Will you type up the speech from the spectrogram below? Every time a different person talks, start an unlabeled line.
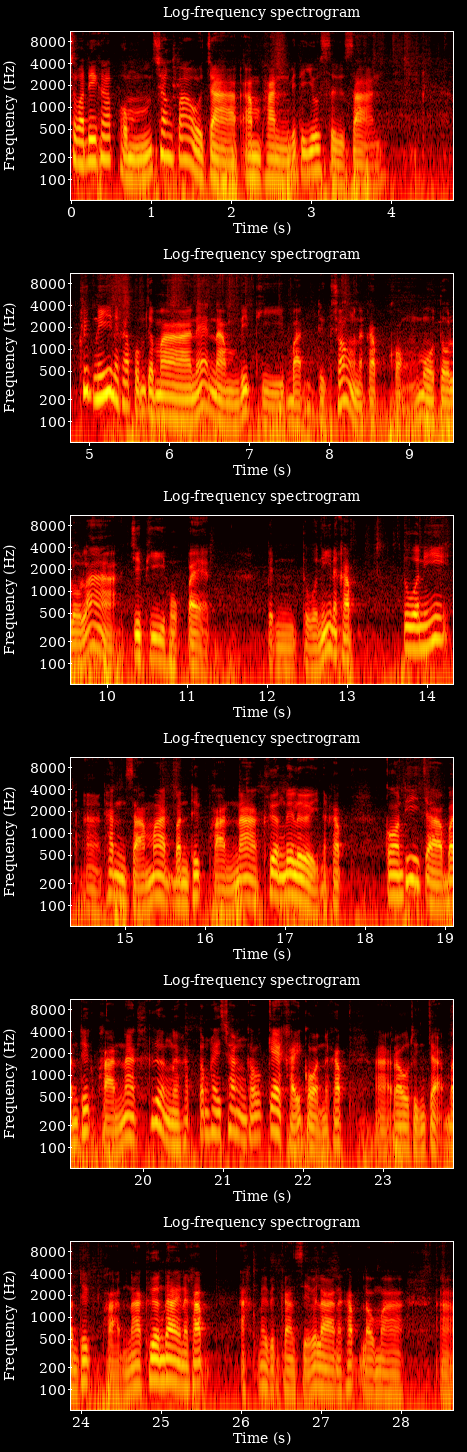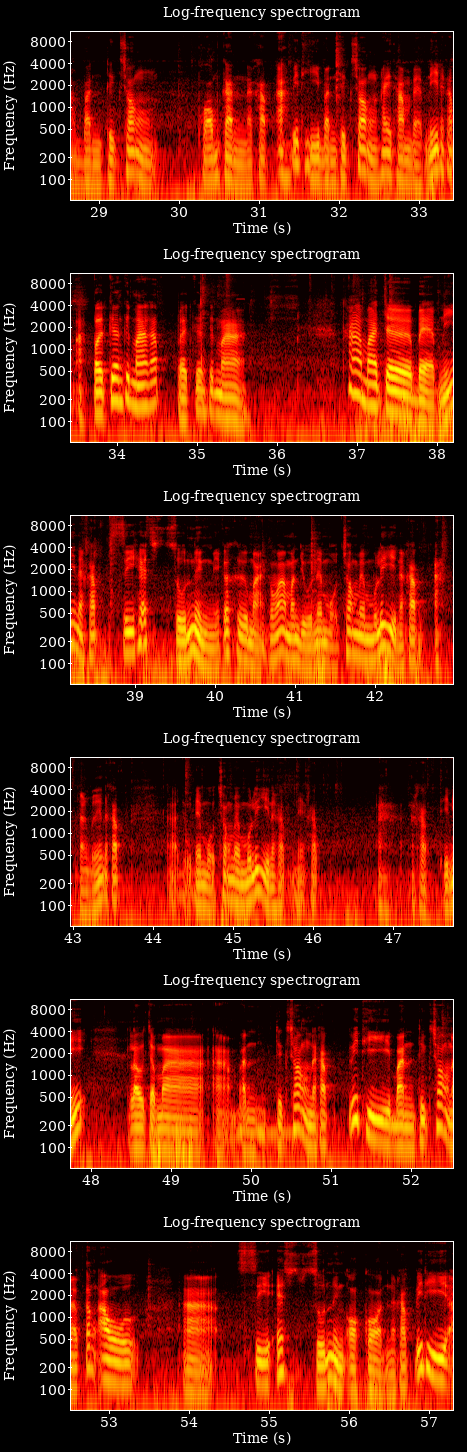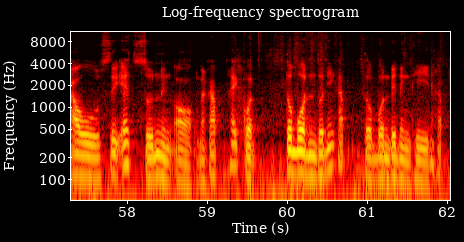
สวัสดีครับผมช่างเป้าจากอัมพันธ์วิทยุสื่อสาร คลิปนี้นะครับผมจะมาแนะนำวิธีบันทึกช่องนะครับของ Motorola GP68 เป็นตัวนี้นะครับ ตัวนี้ท่านสามารถบันทึกผ่านหน้าเครื่องได้เลยนะครับ ก่อนที่จะบันทึกผ่านหน้าเครื่องนะครับ ต้องให้ช่างเขาแก้ไขก่อนนะครับเราถึงจะบันทึกผ่านหน้าเครื่องได้นะครับอะไม่เป็นการเสียเวลานะครับ เรามาบันทึกช่อง พร้อมกันนะครับอะวิธีบันทึกช่องให้ทำแบบนี้นะครับอะเปิดเครื่องขึ้นมาครับ เปิดเครื่องขึ้นมา ถ้ามาเจอแบบนี้นะครับ ch01 นี่ก็คือหมายความว่ามันอยู่ในโหมดช่อง Memory นะครับอะอย่างนี้นะครับอะอยู่ในโหมดช่อง Memory นะครับเนี่ยครับอะนะครับ ทีนี้เราจะมาอ่าบันทึกช่องนะครับ วิธีบันทึกช่องนะครับต้องเอาอ่า ch01 ออกก่อนนะครับ วิธีเอา ch01 ออกนะครับ ให้กด ตัวบนตัวนี้ครับ ตัวบนเป็นหนึ่งทีนะครับ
